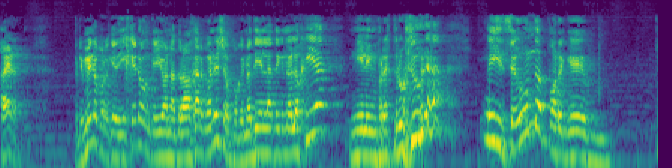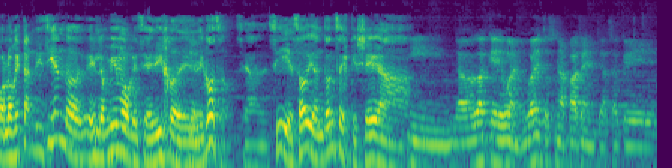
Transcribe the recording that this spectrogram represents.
a ver, primero porque dijeron que iban a trabajar con ellos porque no tienen la tecnología ni la infraestructura. Y segundo, porque por lo que están diciendo es lo mismo que se dijo de, Sí. de Coso. O sea, sí, es obvio entonces que llega. Y la verdad que, bueno, igual esto es una patente, hasta que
